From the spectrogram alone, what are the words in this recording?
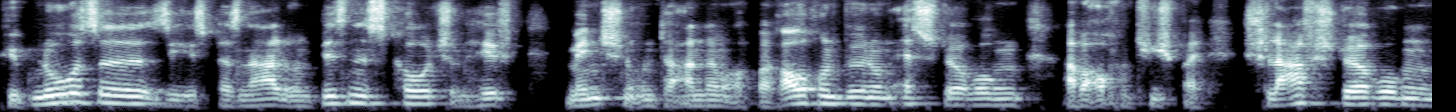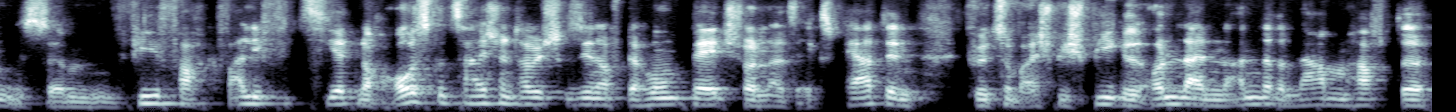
Hypnose. Sie ist Personal- und Business Coach und hilft Menschen unter anderem auch bei Rauchentwöhnung, Essstörungen, aber auch natürlich bei Schlafstörungen. Ist ähm, vielfach qualifiziert, noch ausgezeichnet, habe ich gesehen auf der Homepage schon als Expertin für zum Beispiel Spiegel Online und andere namenhafte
